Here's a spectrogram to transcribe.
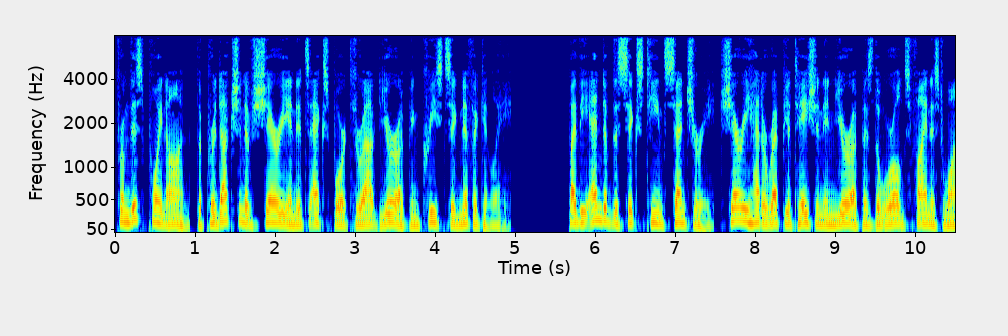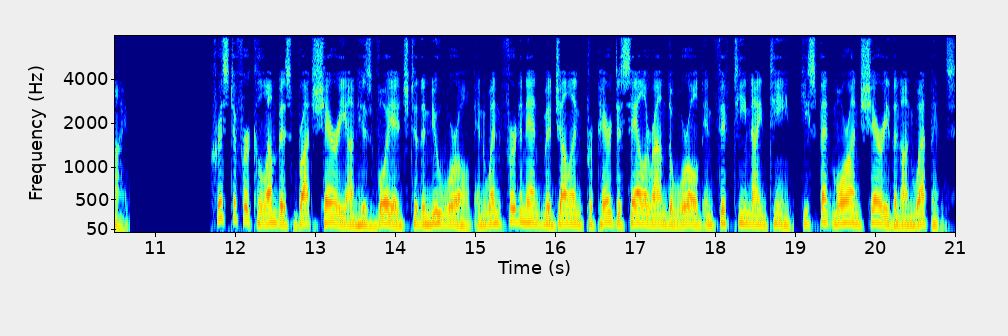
From this point on, the production of sherry and its export throughout Europe increased significantly. By the end of the 16th century, sherry had a reputation in Europe as the world's finest wine. Christopher Columbus brought sherry on his voyage to the New World and when Ferdinand Magellan prepared to sail around the world in 1519, he spent more on sherry than on weapons.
